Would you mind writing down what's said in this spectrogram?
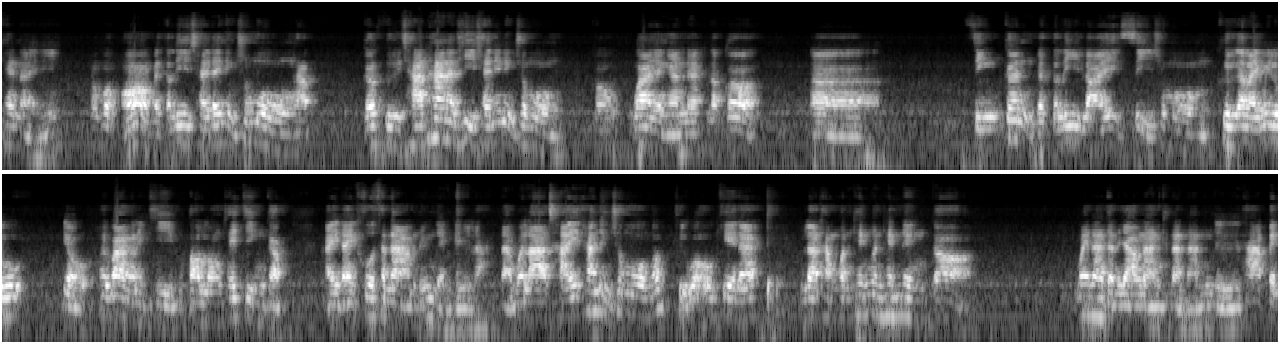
แค่ไหนเขาบอกอ๋อแบตเตอรี่ใช้ได้หนึ่งชั่วโมงครับก็คือชาร์จ 5 นาทีใช้ได้หนึ่งชั่วโมง ก็ว่าอย่างนั้นนะ แล้วก็ซิงเกิลแบตเตอรี่ไลท์4ชั่วโมง คืออะไรไม่รู้เดี๋ยวค่อยว่ากันอีกที ตอนลองใช้จริงกับไอ้ในโฆษณามันไม่เหมือนกันอยู่ละแต่เวลาใช้ถ้าหนึ่งชั่วโมงก็ถือว่าโอเคนะ เวลาทำคอนเทนต์คอนเทนต์หนึ่งก็ ไม่น่าจะยาวนานขนาดนั้น หรือถ้าเป็น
